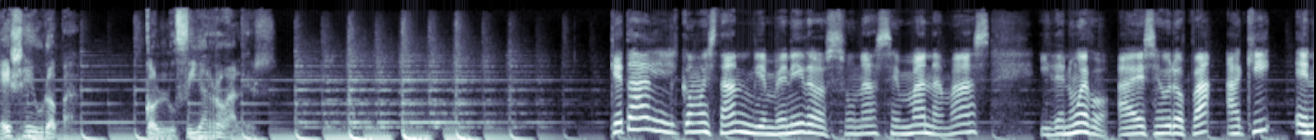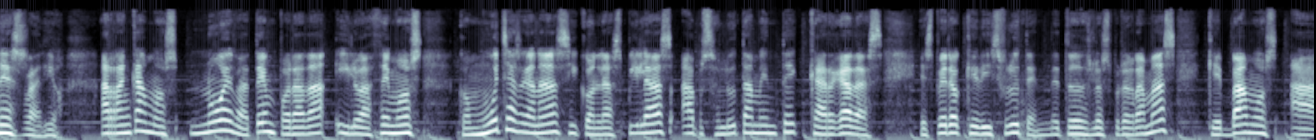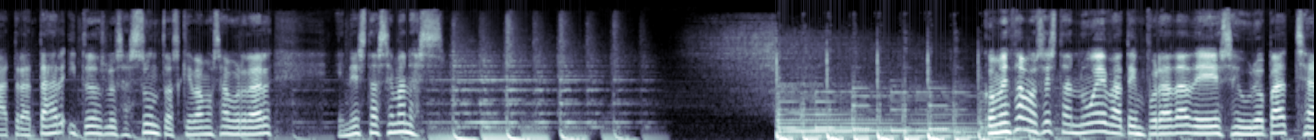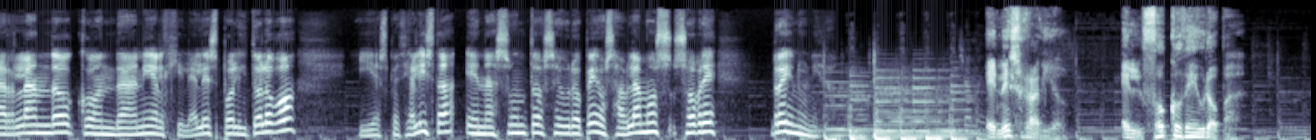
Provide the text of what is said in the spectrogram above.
Es Europa, con Lucía Roales. ¿Qué tal? ¿Cómo están? Bienvenidos una semana más y de nuevo a Es Europa aquí en Es Radio. Arrancamos nueva temporada y lo hacemos con muchas ganas y con las pilas absolutamente cargadas. Espero que disfruten de todos los programas que vamos a tratar y todos los asuntos que vamos a abordar en estas semanas. Comenzamos esta nueva temporada de Es Europa charlando con Daniel Gil. Él es politólogo y especialista en asuntos europeos. Hablamos sobre Reino Unido. En Es Radio, el foco de Europa,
